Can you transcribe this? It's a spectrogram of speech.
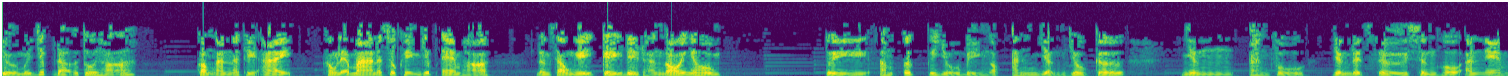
vừa mới giúp đỡ tôi hả? Không anh thì ai? Không lẽ ma nó xuất hiện giúp em hả? Lần sau nghĩ kỹ đi thẳng nói nghe hùng. Tuy ấm ức cái vụ bị Ngọc Ánh giận vô cớ, nhưng An Vũ vẫn lịch sự xưng hô anh em.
